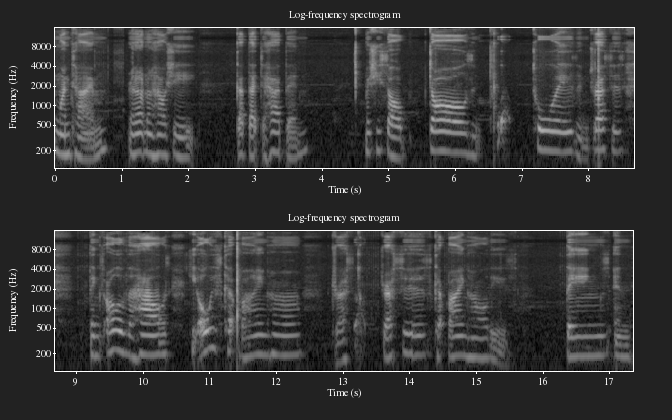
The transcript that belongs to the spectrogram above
one time. I don't know how she got that to happen. But she saw dolls and toys and dresses, things all over the house. He always kept buying her dress dresses, kept buying her all these things, and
